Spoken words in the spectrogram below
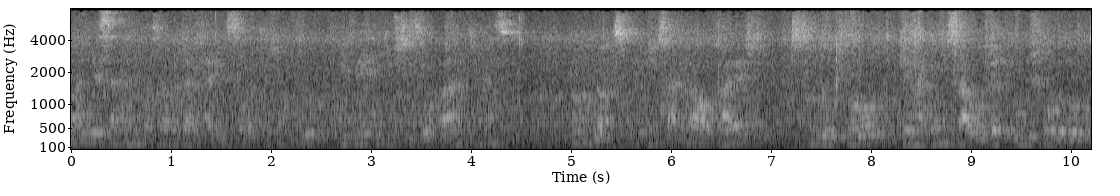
من یه صحنه می‌خواستم در حدیث صحبتشون تو فیلم تو اومد هست. آخرش دکتر که همون سوابق رو شد و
